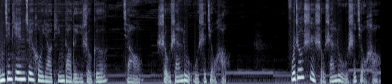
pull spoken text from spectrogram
我们今天最后要听到的一首歌叫《首山路五十九号》。福州市首山路五十九号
